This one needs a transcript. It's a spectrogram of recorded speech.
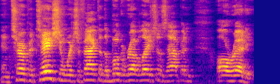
interpretation, which the fact that the book of Revelation has happened already.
